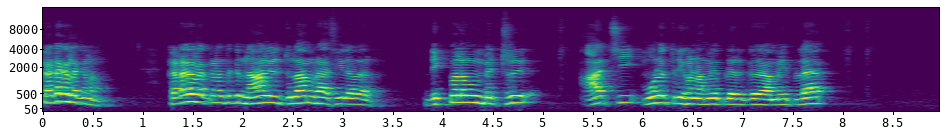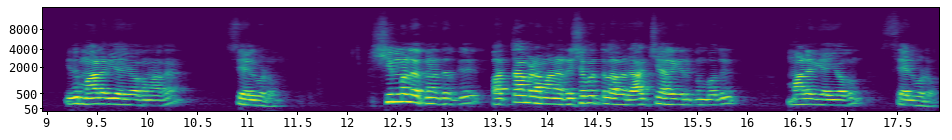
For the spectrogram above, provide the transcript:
கடக லக்னம். கடக லக்கணத்துக்கு நாளில் துலாம் ராசியில் அவர் திக்பலமும் பெற்று ஆட்சி மூலத்திரிகோண அமைப்பில் இருக்கிற அமைப்பில் இது மாளவிய யோகமாக செயல்படும். சிம்ம லக்னத்திற்கு பத்தாம் இடமான ரிஷபத்தில் அவர் ஆட்சியாக இருக்கும்போது மாளவிய யோகம் செயல்படும்.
